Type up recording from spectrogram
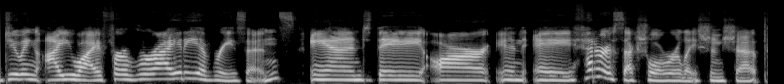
doing IUI for a variety of reasons and they are in a heterosexual relationship,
